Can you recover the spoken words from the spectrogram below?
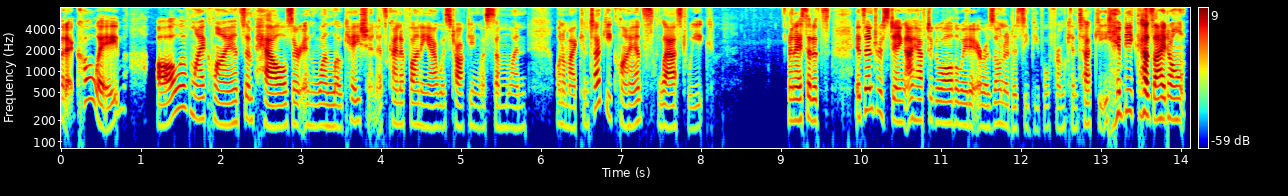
But at COABE, all of my clients and pals are in one location. It's kind of funny. I was talking with someone, one of my Kentucky clients last week, and I said it's it's interesting. I have to go all the way to Arizona to see people from Kentucky because I don't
